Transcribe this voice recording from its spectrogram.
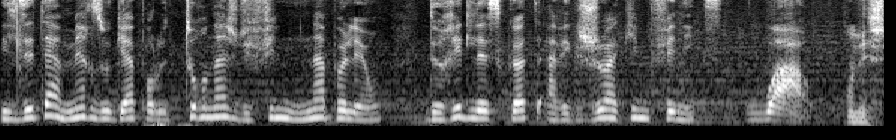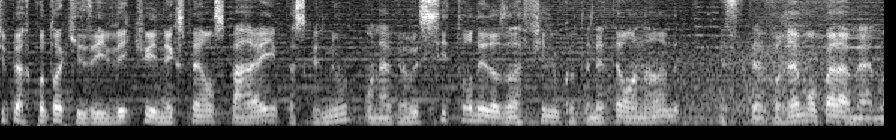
Ils étaient à Merzouga pour le tournage du film Napoléon de Ridley Scott avec Joachim Phoenix. Waouh On est super content qu'ils aient vécu une expérience pareille parce que nous, on avait aussi tourné dans un film quand on était en Inde et c'était vraiment pas la même.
